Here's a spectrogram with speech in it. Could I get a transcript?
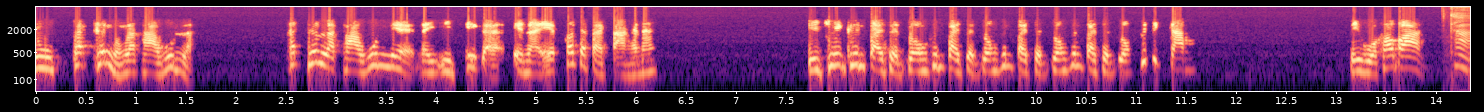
ดูแพทเทิร์นของราคาหุ้นล่ะแพทเทิร์นราคาหุ้นเนี่ย ในอีที่กับ NIS ก็จะแตกต่างกันนะอีที่ขึ้นไปเสร็จลงขึ้นไปเสร็จลงขึ้นไปเสร็จลงขึ้นไปเสร็จลงพฤติกรรมตีหัวเข้าบ้านค่ะ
